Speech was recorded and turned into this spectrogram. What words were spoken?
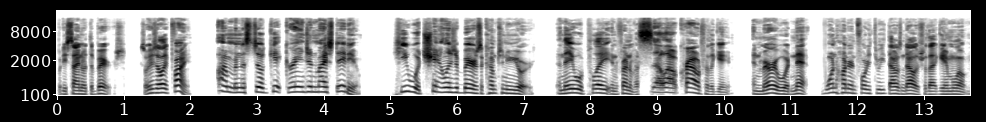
but he signed with the Bears. So he's like, fine, I'm going to still get Grange in my stadium. He would challenge the Bears to come to New York, and they would play in front of a sellout crowd for the game. And Mara would net $143,000 for that game alone.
